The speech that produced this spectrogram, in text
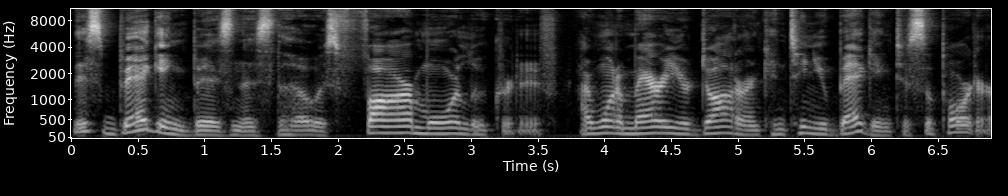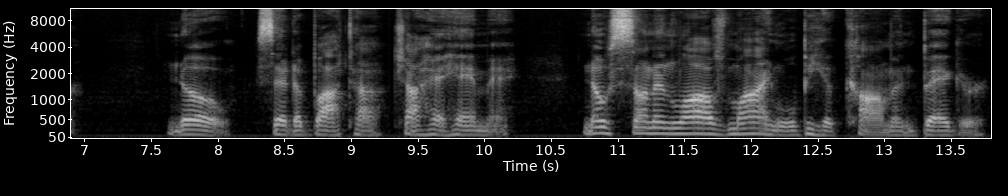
This begging business, though, is far more lucrative. I want to marry your daughter and continue begging to support her. No, said Abata Chaheheme. No son in law of mine will be a common beggar.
